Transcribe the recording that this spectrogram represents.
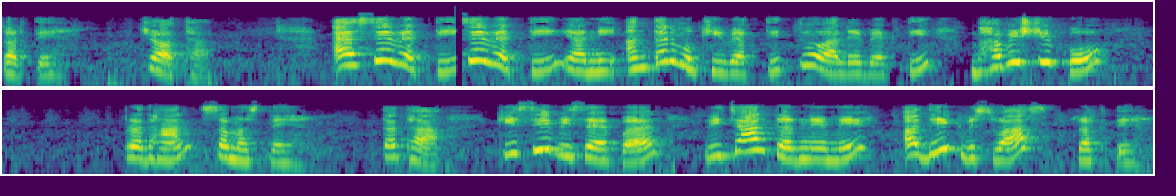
करते हैं। चौथा, ऐसे व्यक्ति ऐसे व्यक्ति यानी अंतर्मुखी व्यक्तित्व वाले व्यक्ति भविष्य को प्रधान समझते हैं तथा किसी विषय पर विचार करने में अधिक विश्वास रखते हैं।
